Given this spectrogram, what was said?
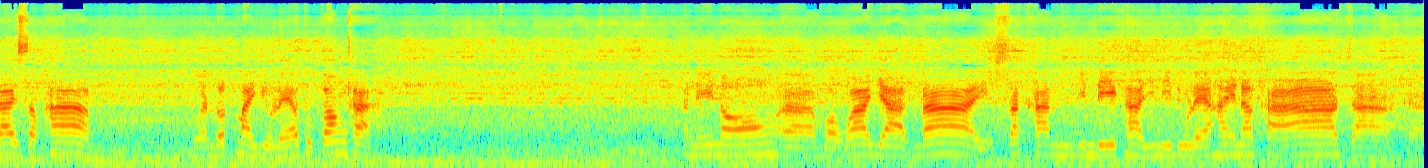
ได้สภาพ เหมือนรถใหม่อยู่แล้วถูกต้องค่ะ อันนี้น้องอบอกว่าอยากได้สักคันยินดีค่ะ ยินดีดูแลให้นะคะจ้าค่ะ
